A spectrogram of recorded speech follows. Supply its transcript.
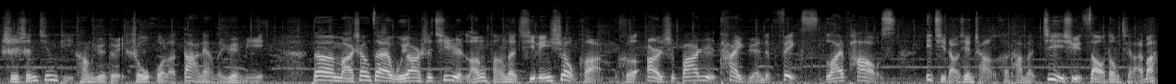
使神经抵抗乐队收获了大量的乐迷。那马上在五月二十七日，廊坊的麒麟 Show Club 和二十八日太原的 Fix Live House 一起到现场和他们继续躁动起来吧。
